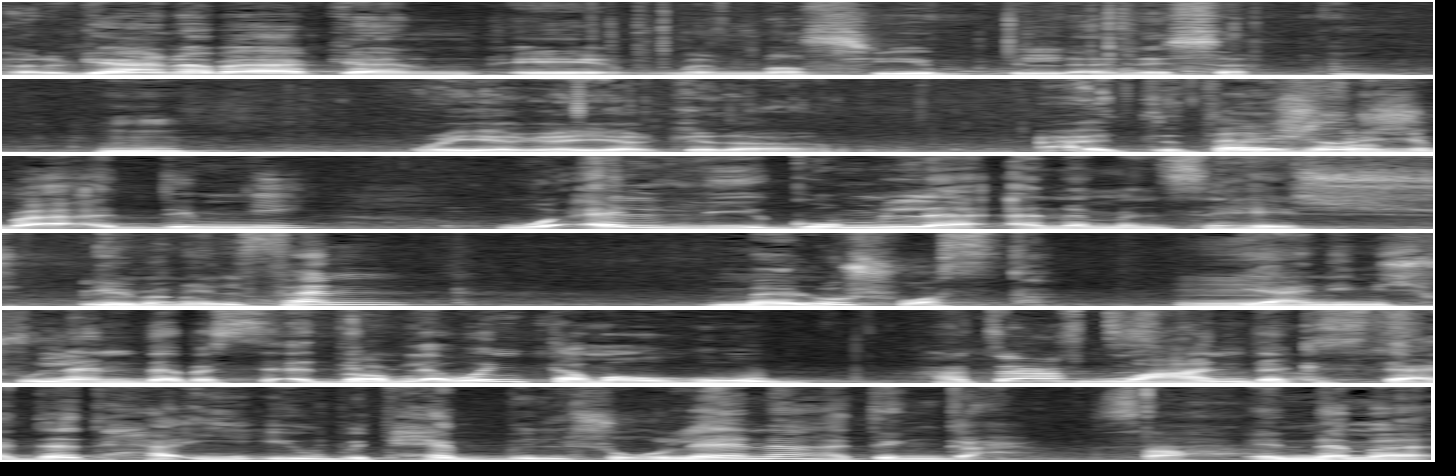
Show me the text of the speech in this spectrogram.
فرجعنا بقى كان إيه من نصيب الأنسة وهي جاية كده حتة فجورج. بقى قدمني وقال لي جملة أنا ما انساهاش إيه إن بقى؟ الفن مالوش واسطة يعني مش فلان ده بس قدم. لو أنت موهوب هتعرف وعندك. استعداد حقيقي وبتحب الشغلانة هتنجح صح. إنما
